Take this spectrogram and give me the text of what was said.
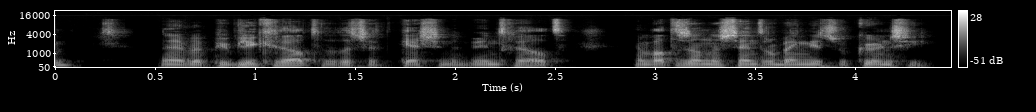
Dan hebben we publiek geld, dat is het cash- en het muntgeld. En wat is dan de central bank digital currency?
